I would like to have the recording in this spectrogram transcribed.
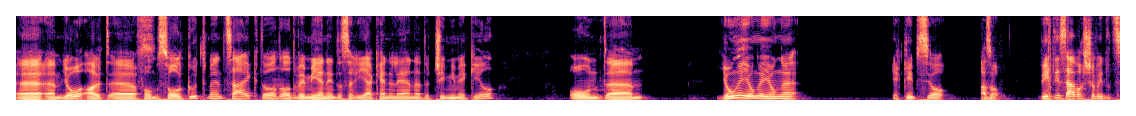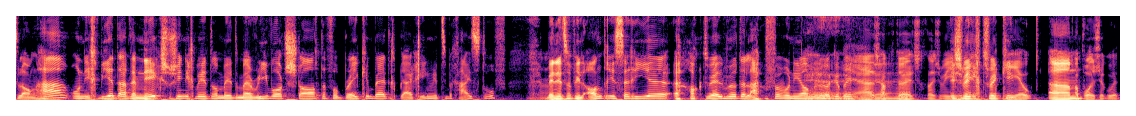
äh, ähm, ja, halt, äh, vom Saul Goodman zeigt, oder? Oder wie wir ihn in der Serie auch kennenlernen, der Jimmy McGill. Und ähm, Junge, Junge, Junge, ich gebe es ja. Also, vielleicht ist es einfach schon wieder zu lang her und ich werde auch demnächst wahrscheinlich wieder mit einem Rewatch starten von Breaking Bad. Ich bin eigentlich irgendwie ziemlich heiß drauf. Wenn jetzt so viele andere Serien äh, aktuell würden laufen, die ich am Schauen bin. Ja, das ist aktuell ein bisschen schwierig. Ist wirklich tricky. Jo. Ähm, Obwohl, ist ja gut.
